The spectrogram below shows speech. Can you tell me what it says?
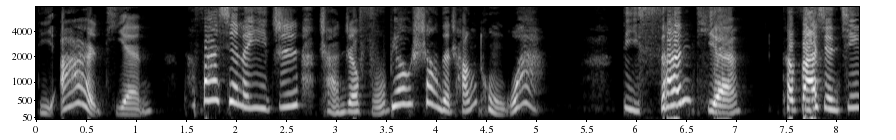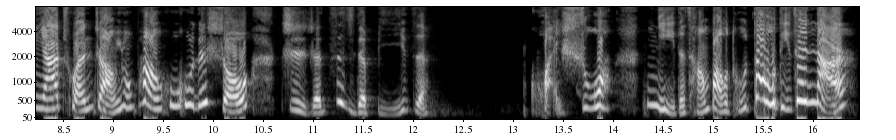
第二天，他发现了一只缠着浮标上的长筒袜；第三天，他发现金牙船长用胖乎乎的手指着自己的鼻子。快说，你的藏宝图到底在哪儿？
